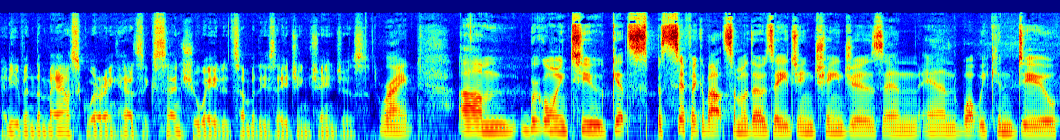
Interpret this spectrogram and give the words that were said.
and even the mask wearing has accentuated some of these aging changes. Right. Um, we're going to get specific about some of those aging changes and and what we can do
